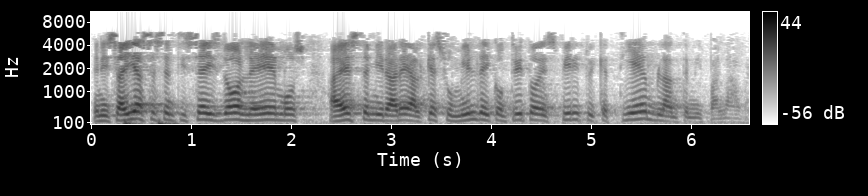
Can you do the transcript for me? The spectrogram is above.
En Isaías 66, 2 leemos, a este miraré, al que es humilde y contrito de espíritu y que tiembla ante mi palabra.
